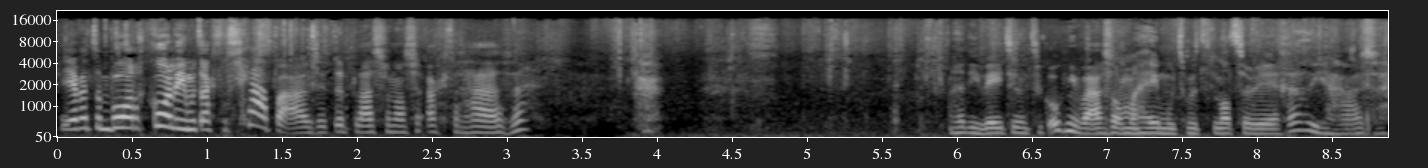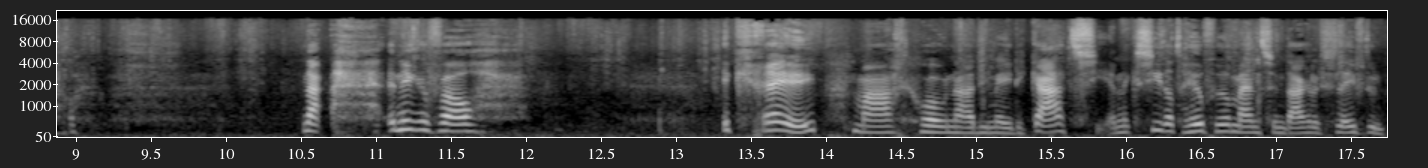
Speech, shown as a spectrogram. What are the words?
Jij bent een border collie, je moet achter schapen aanzitten in plaats van als achter hazen. Die weten natuurlijk ook niet waar ze allemaal heen moeten met het natte weer, hè, die hazen. Nou, in ieder geval, ik greep maar gewoon naar die medicatie. En ik zie dat heel veel mensen in het dagelijks leven doen.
